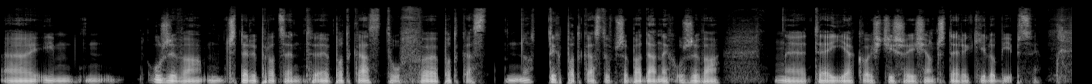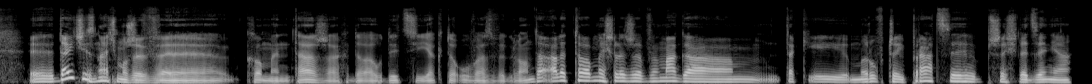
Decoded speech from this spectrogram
e, im używa 4% podcastów, podcast, no, tych podcastów przebadanych używa e, tej jakości 64 kilobipsy. Dajcie znać może w komentarzach do audycji, jak to u Was wygląda, ale to myślę, że wymaga mm, takiej mrówczej pracy, prześledzenia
